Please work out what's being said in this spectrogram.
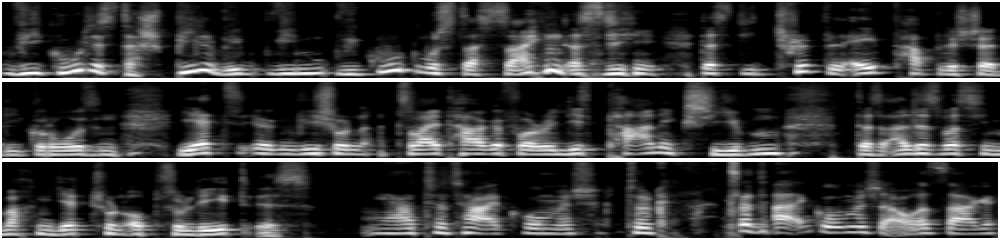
wie gut ist das Spiel? Wie, wie, wie gut muss das sein, dass die, dass die AAA-Publisher, die großen, jetzt irgendwie schon zwei Tage vor Release Panik schieben, dass alles, was sie machen, jetzt schon obsolet ist? Ja, total komisch. Total komische Aussage.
